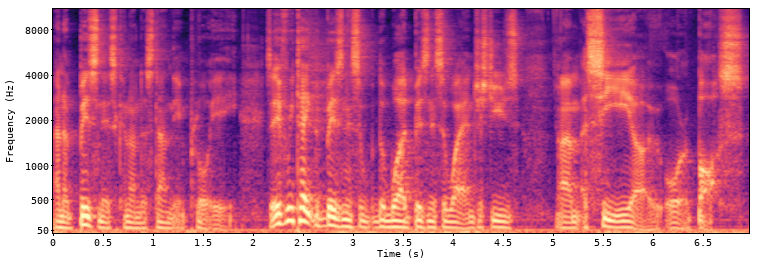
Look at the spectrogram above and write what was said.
and a business can understand the employee. So if we take the business, the word business away, and just use um, a CEO or a boss.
